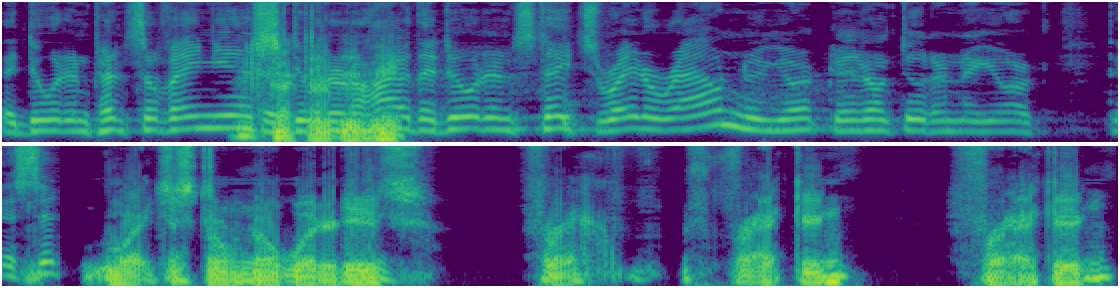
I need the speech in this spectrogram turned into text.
They do it in Pennsylvania. They Sucker do it in Ohio. baby. They do it in states right around New York. They don't do it in New York. They're sitting. Well, I just don't know what it is. Frack, fracking, fracking.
